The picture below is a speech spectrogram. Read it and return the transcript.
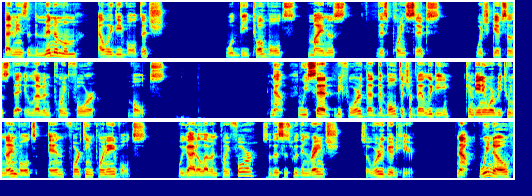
that means that the minimum LED voltage would be 12 volts minus this 0.6, which gives us the 11.4 volts. Now, we said before that the voltage of the LED can be anywhere between 9 volts and 14.8 volts. We got 11.4, so this is within range, so we're good here. Now, we know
